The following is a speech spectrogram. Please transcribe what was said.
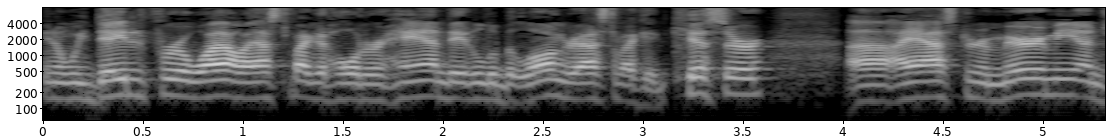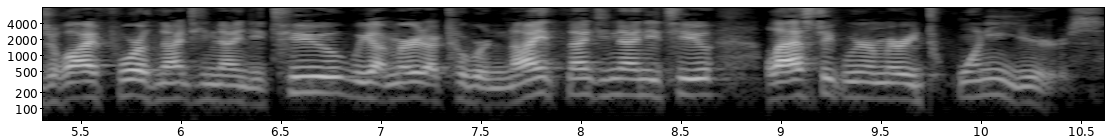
you know, we dated for a while. I asked if I could hold her hand, dated a little bit longer, asked if I could kiss her. Uh, I asked her to marry me on July 4th, 1992. We got married October 9th, 1992. Last week we were married 20 years.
